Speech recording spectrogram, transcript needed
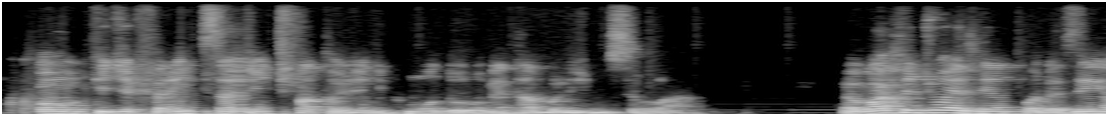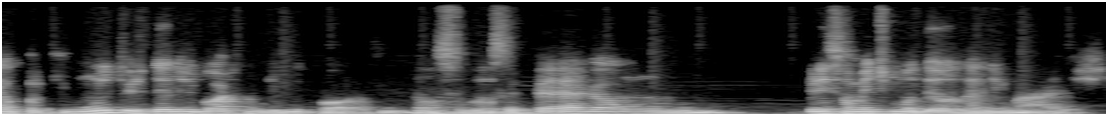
como que diferentes agentes patogênicos modulam o metabolismo celular. Eu gosto de um exemplo, por exemplo, que muitos deles gostam de glicose. Então, se você pega um, principalmente modelos animais,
